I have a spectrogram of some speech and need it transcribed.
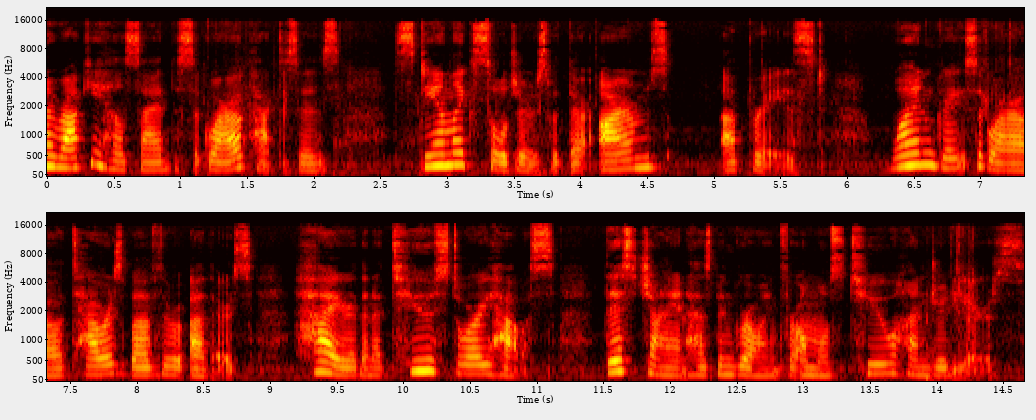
a rocky hillside, the saguaro cactuses stand like soldiers with their arms upraised. One great saguaro towers above the others, higher than a two story house. This giant has been growing for almost 200 years.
